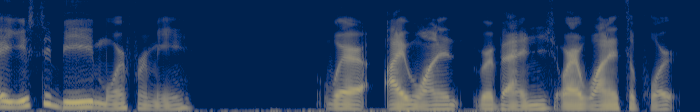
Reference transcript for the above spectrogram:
it used to be more for me where I wanted revenge or I wanted support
